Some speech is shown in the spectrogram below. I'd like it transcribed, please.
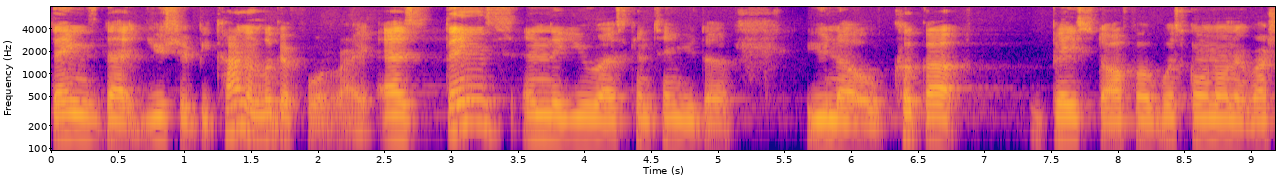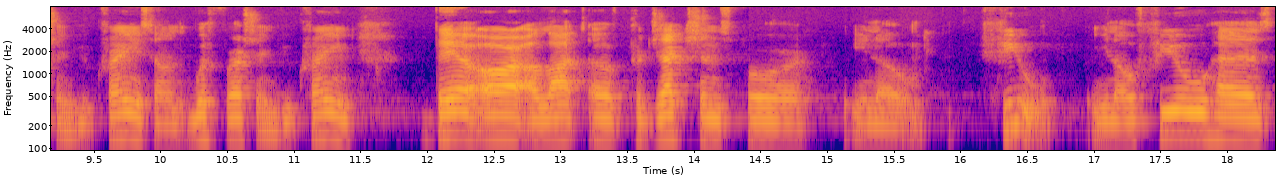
things that you should be kind of looking for, right? As things in the U.S. continue to, you know, cook up based off of what's going on in Russia and Ukraine, son, with Russia and Ukraine there are a lot of projections for you know fuel. You know, fuel has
